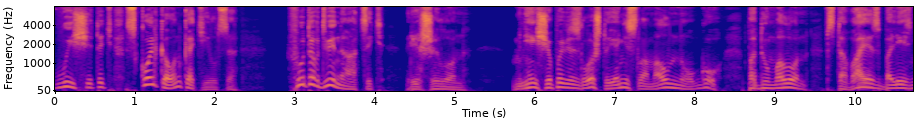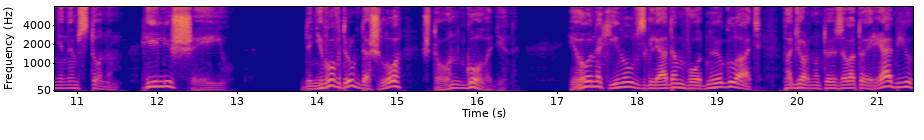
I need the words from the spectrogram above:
высчитать, сколько он катился. «Футов двенадцать», — решил он. «Мне еще повезло, что я не сломал ногу», — подумал он, вставая с болезненным стоном или шею. До него вдруг дошло, что он голоден. И он окинул взглядом водную гладь, подернутую золотой рябью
